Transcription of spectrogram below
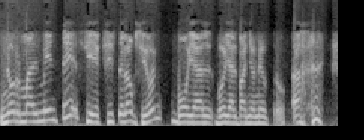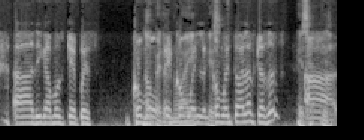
Normalmente, si existe la opción, voy al voy al baño neutro. Ah, digamos que pues como No, pero eh, no como, hay- en, es- como en todas las casas, ah,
